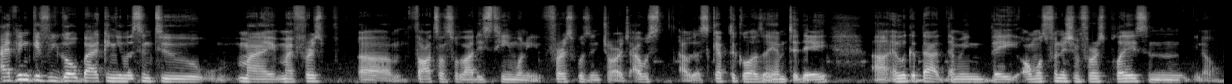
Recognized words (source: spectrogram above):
I think if you go back and you listen to my my first um, thoughts on Solari's team when he first was in charge, I was I was as skeptical as I am today. Uh, and look at that! I mean, they almost finished in first place, and you know,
